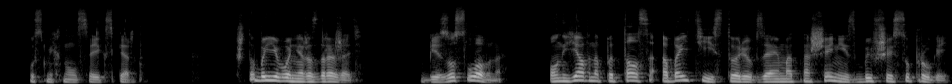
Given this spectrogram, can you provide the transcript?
— усмехнулся эксперт. «Чтобы его не раздражать». Безусловно. Он явно пытался обойти историю взаимоотношений с бывшей супругой.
